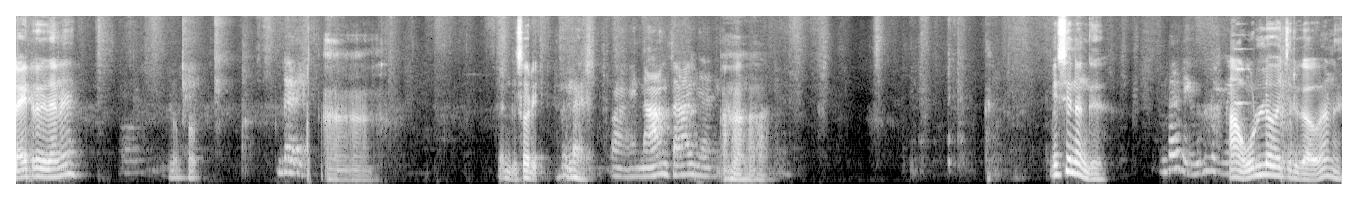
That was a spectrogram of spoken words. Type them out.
லைட் இருக்குது தானே ஆ சாரி மிஷின் அங்கே? ஆ உள்ளே வச்சிருக்காவானே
